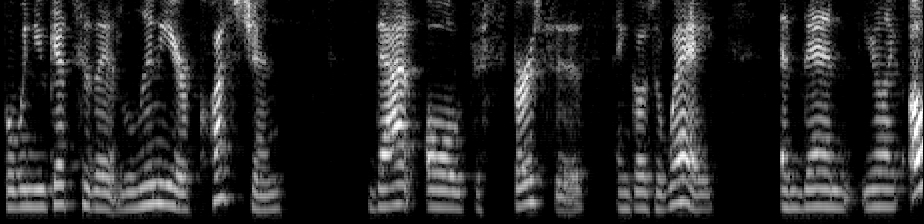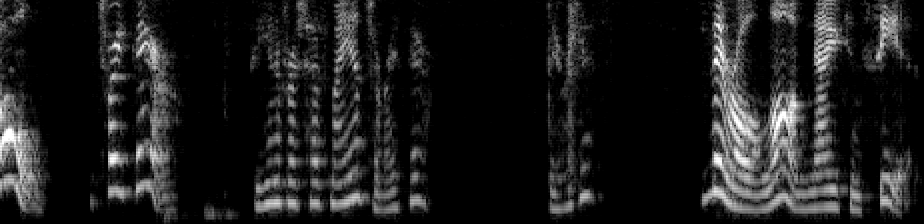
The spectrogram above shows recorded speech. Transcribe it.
But when you get to the linear question, that all disperses and goes away. And then you're like, oh, it's right there. The universe has my answer right there. There it is. It's there all along. Now you can see it.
